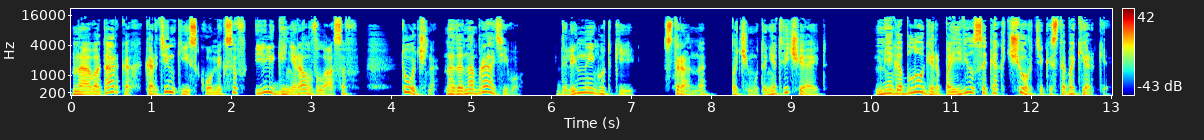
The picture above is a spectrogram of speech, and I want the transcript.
на аватарках картинки из комиксов или генерал Власов. Точно, надо набрать его. Длинные гудки. Странно, почему-то не отвечает. Мегаблогер появился как чертик из табакерки,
